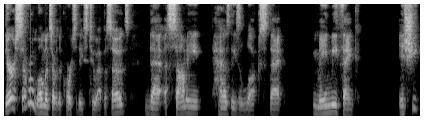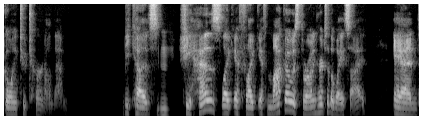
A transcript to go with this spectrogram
there are several moments over the course of these two episodes that asami has these looks that made me think is she going to turn on them because mm. she has like if like if mako is throwing her to the wayside and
